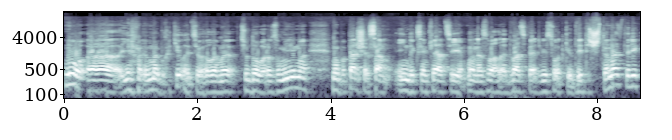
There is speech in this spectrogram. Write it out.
Ну, е, ми б хотіли цього, але ми чудово розуміємо. Ну, по-перше, сам індекс інфляції ми назвали 25% 2014 рік,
